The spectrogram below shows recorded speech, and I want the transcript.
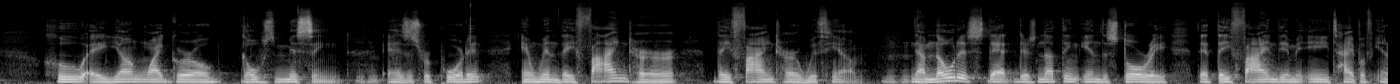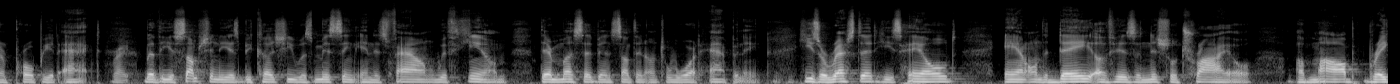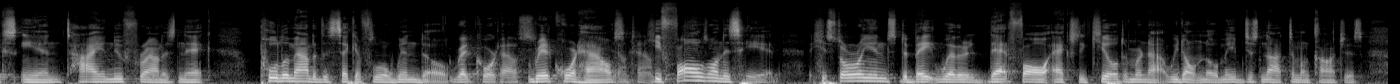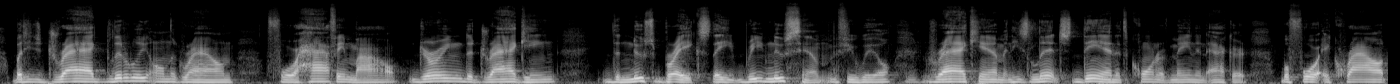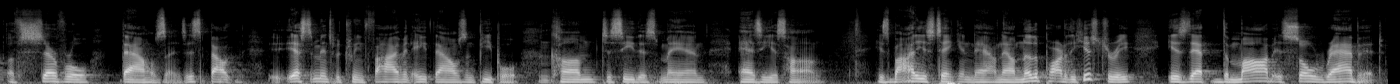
who a young white girl goes missing, mm-hmm. as is reported. And when they find her, they find her with him. Mm-hmm. Now, notice that there's nothing in the story that they find them in any type of inappropriate act. Right. But the assumption is because she was missing and is found with him, there must have been something untoward happening. Mm-hmm. He's arrested, he's held, and on the day of his initial trial, a mob breaks in, tie a noose around his neck, pull him out of the second floor window. Red Courthouse. Red Courthouse. Downtown. He falls on his head historians debate whether that fall actually killed him or not. We don't know. Maybe just knocked him unconscious. But he's dragged literally on the ground for half a mile. During the dragging, the noose breaks. They re-noose him, if you will, mm-hmm. drag him, and he's lynched then at the corner of Main and Akard before a crowd of several thousands. It's about estimates between five and eight thousand people mm-hmm. come to see this man as he is hung. His body is taken down. Now, another part of the history is that the mob is so rabid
